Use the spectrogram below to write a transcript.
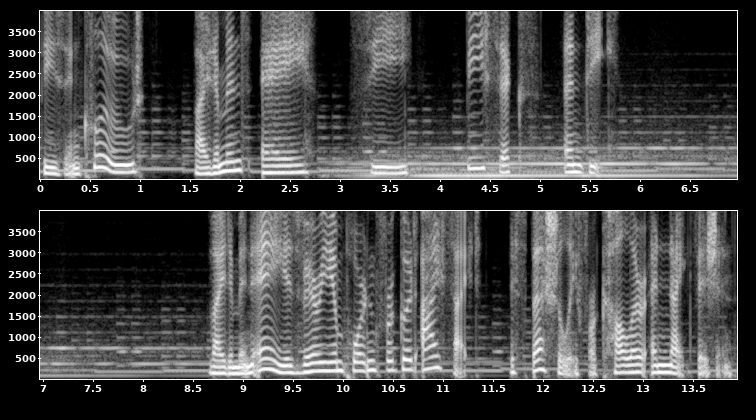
These include vitamins A, C, B6, and D. Vitamin A is very important for good eyesight especially for color and night vision.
